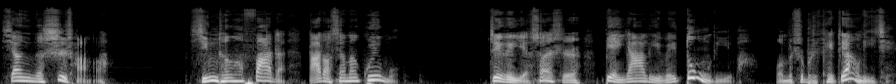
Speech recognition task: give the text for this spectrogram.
相应的市场啊。形成和发展达到相当规模，这个也算是变压力为动力吧？我们是不是可以这样理解？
